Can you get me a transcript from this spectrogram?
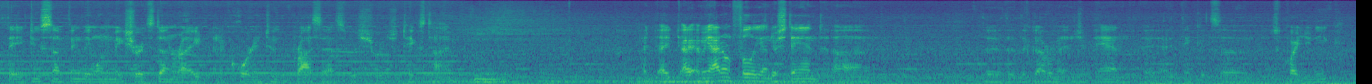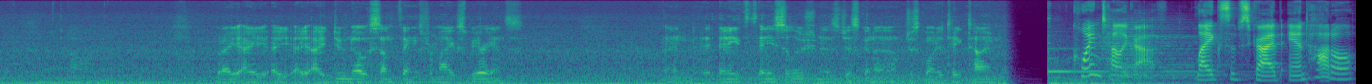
if they do something, they want to make sure it's done right and according to the process, which, which takes time. I, I, I mean, I don't fully understand uh, the, the, the government in Japan. I, I think it's, uh, it's quite unique. But I, I, I, I- I do know some things from my experience. And any any solution is just gonna just going to take time. Cointelegraph. Like, subscribe, and hodl.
